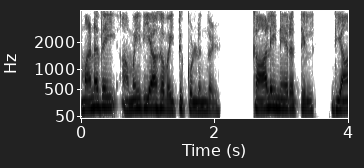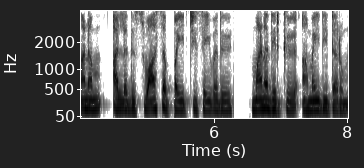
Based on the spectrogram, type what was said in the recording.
மனதை அமைதியாக வைத்துக் கொள்ளுங்கள். காலை நேரத்தில் தியானம் அல்லது சுவாச பயிற்சி செய்வது மனதிற்கு அமைதி தரும்.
